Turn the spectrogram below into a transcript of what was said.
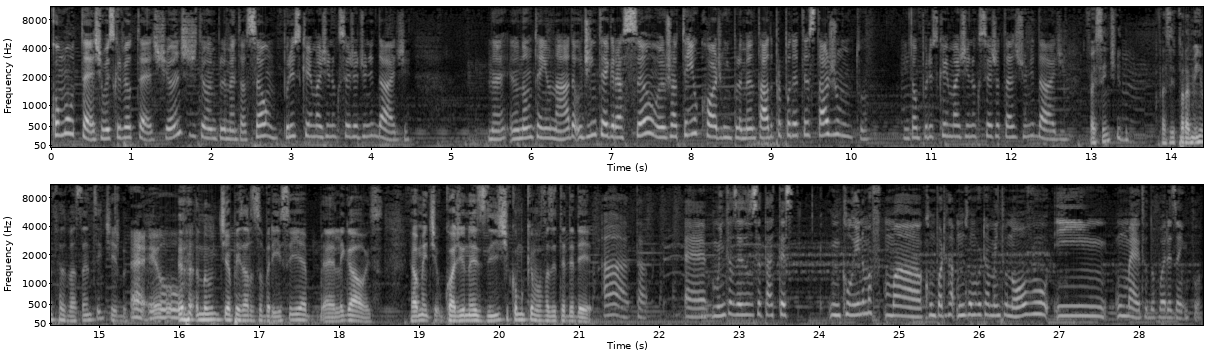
como o teste, eu vou escrever o teste antes de ter uma implementação, por isso que eu imagino que seja de unidade. Né? Eu não tenho nada. O de integração, eu já tenho o código implementado para poder testar junto. Então, por isso que eu imagino que seja teste de unidade. Faz sentido. Faz, pra mim faz bastante sentido. É, eu. Eu não tinha pensado sobre isso e é, é legal isso. Realmente, o código não existe, como que eu vou fazer TDD? Ah, tá. É, muitas vezes você está incluindo uma, uma comporta- um comportamento novo em um método, por exemplo.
